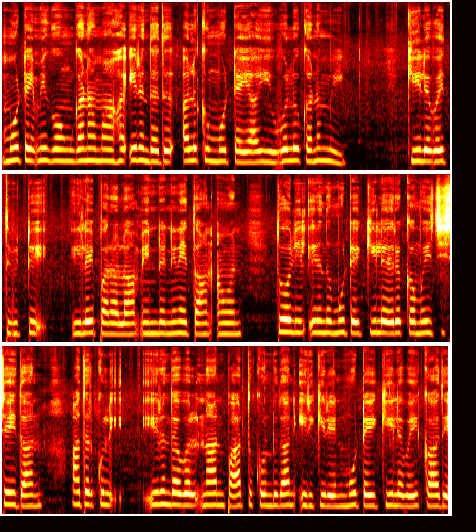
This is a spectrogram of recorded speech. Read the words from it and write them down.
மூட்டை மிகவும் கனமாக இருந்தது. அழுக்கு மூட்டையாய் இவ்வளவு கனம்? கீழே வைத்துவிட்டு இளைப்பாறலாம் என்று நினைத்தான் அவன். தோளில் இருந்து மூட்டை கீழே இறக்க முயற்சி செய்தான். அதற்குள் இருந்தவள் நான் பார்த்து கொண்டுதான் இருக்கிறேன். மூட்டை கீழே வைக்காதே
